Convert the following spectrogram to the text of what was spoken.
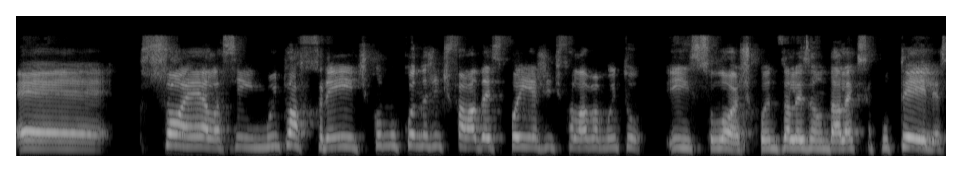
é, só ela, assim, muito à frente, como quando a gente fala da Espanha, a gente falava muito isso, lógico, antes da lesão da Alexa Putelhas,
